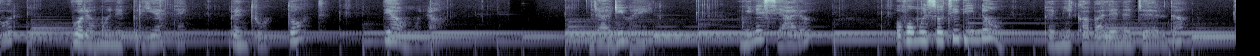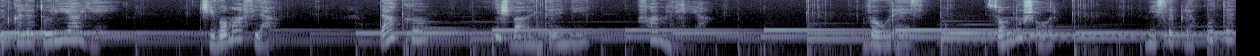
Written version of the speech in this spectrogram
lor, vor rămâne prieteni pentru tot deauna. Dragii mei, mâine seară o vom însoți din nou pe mica balenă Gerda în călătoria ei și vom afla dacă își va întâlni familia. Vă urez somn ușor, vise plăcute,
